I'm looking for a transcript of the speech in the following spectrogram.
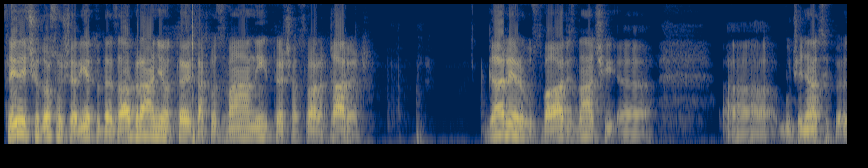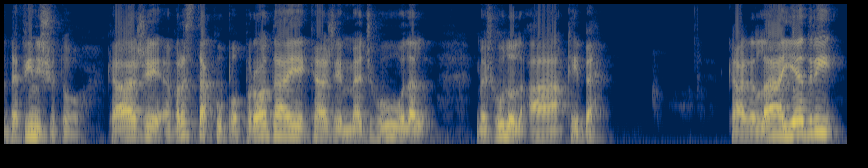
Sljedeće došlo u šarijetu da je zabranio, to je takozvani, treća stvar, garer. Garer u stvari znači, uh, uh, učenjaci definišu to, kaže vrsta kupoprodaje, kaže međhul, mežhulul aqibe. Kaže, la jedri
